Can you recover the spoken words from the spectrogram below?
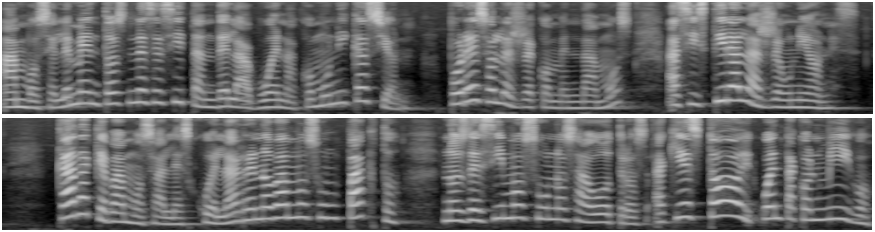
Ambos elementos necesitan de la buena comunicación. Por eso les recomendamos asistir a las reuniones. Cada que vamos a la escuela renovamos un pacto, nos decimos unos a otros, aquí estoy, cuenta conmigo.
